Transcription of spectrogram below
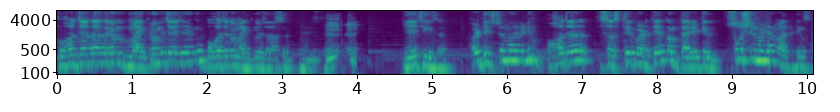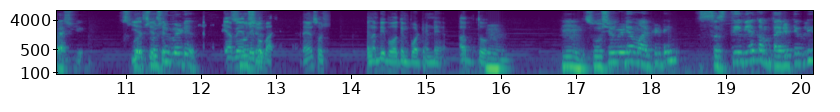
बहुत ज़्यादा अगर हम माइक्रो में चले जाएँगे बहुत ज़्यादा माइक्रो जा सकते हैं। हम्म हम्म। ये चीज़ है। और डिजिटल मार्केटिंग बहुत ज़्यादा सस्ते पड़ते हैं comparative social media marketing specially social media हैं सोशल भी बहुत इंपॉर्टेंट है अब तो। हम्म सोशल मीडिया मार्केटिंग सस्ती भी है कंपैरेटिवली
